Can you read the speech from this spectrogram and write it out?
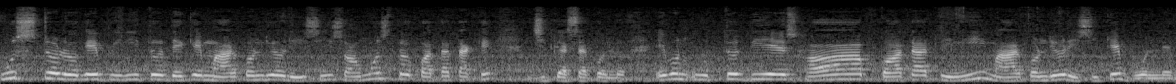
কুষ্ঠ রোগে পীড়িত দেখে মার্কণ্ডীয় ঋষি সমস্ত কথা তাকে জিজ্ঞাসা করল এবং উত্তর দিয়ে সব কথা তিনি মার্কণ্ডীয় ঋষিকে বললেন।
